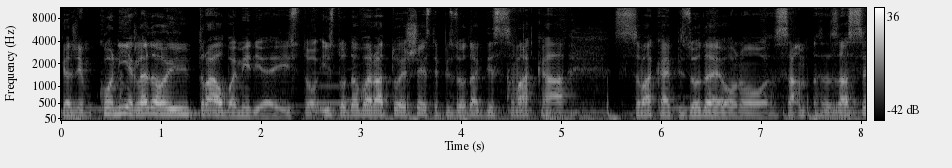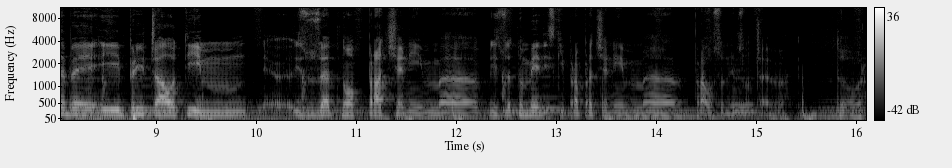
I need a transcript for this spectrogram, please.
kažem, ko nije gledao i Trial by Media isto, isto dobar, a to je šest epizoda gdje svaka svaka epizoda je ono sam, za sebe i priča o tim e, izuzetno praćenim, e, izuzetno medijski propraćenim e, pravosudnim slučajevima. Dobro.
